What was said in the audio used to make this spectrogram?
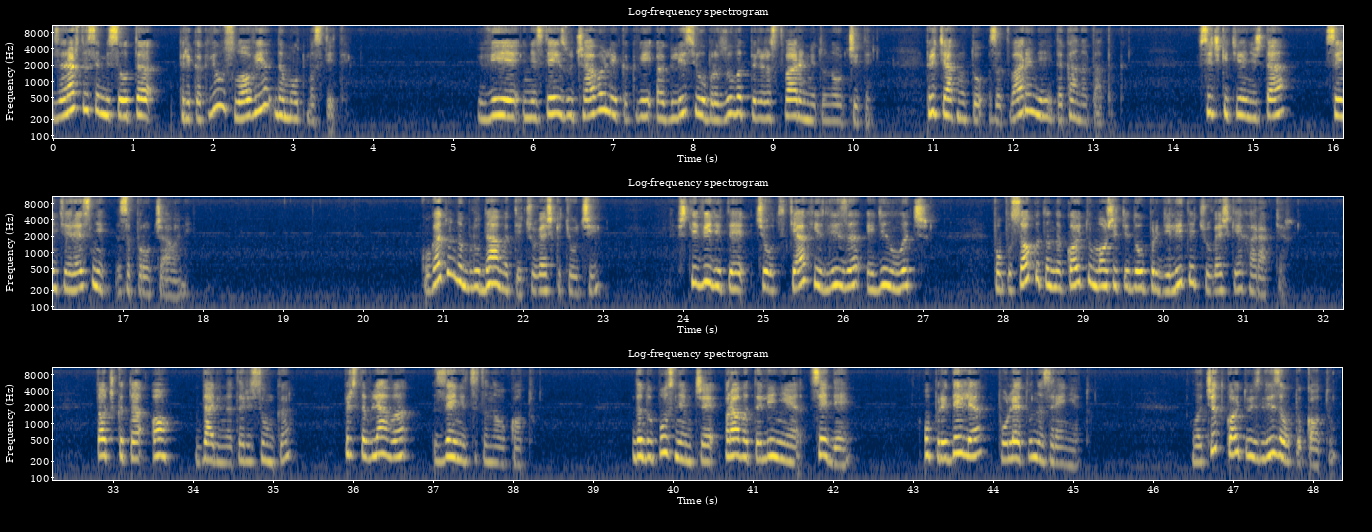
заражда се мисълта при какви условия да му отмъстите. Вие не сте изучавали какви ъгли се образуват при разтварянето на очите – при тяхното затваряне и така нататък. Всички тия неща са интересни за проучаване. Когато наблюдавате човешките очи, ще видите, че от тях излиза един лъч, по посоката на който можете да определите човешкия характер. Точката О в дадената рисунка представлява зеницата на окото да допуснем, че правата линия CD определя полето на зрението. Лъчът, който излиза от окото,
